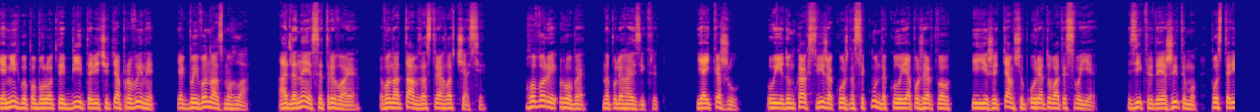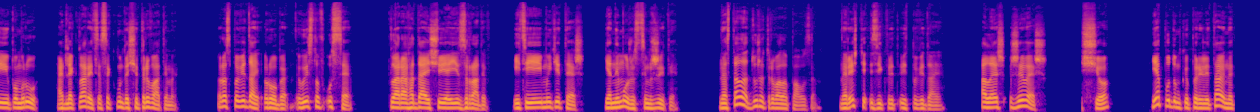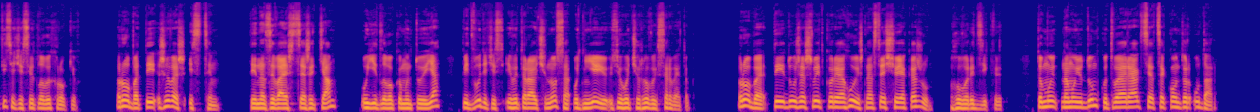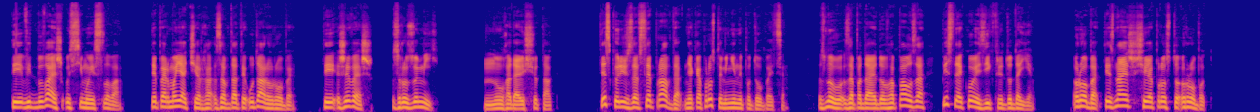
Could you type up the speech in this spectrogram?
Я міг би побороти бід та відчуття провини, якби й вона змогла. А для неї все триває. Вона там застрягла в часі. Говори, робе, наполягає Зігфрід. Я й кажу. У її думках свіжа кожна секунда, коли я пожертвував її життям, щоб урятувати своє. Зігфріде, я житиму, постарію помру, а для Клари ця секунда ще триватиме. Розповідай, робе, вислов усе. Клара гадає, що я її зрадив, і цієї миті теж. Я не можу з цим жити. Настала дуже тривала пауза. Нарешті Зігфрід відповідає Але ж живеш. Що? Я подумки перелітаю на тисячі світлових років. Роба, ти живеш із цим. Ти називаєш це життям? уїдливо коментую я, підводячись і витираючи носа однією з його чергових серветок. Робе, ти дуже швидко реагуєш на все, що я кажу, говорить Зікфрід. Тому, на мою думку, твоя реакція це контрудар. Ти відбиваєш усі мої слова. Тепер моя черга завдати удару, робе. Ти живеш, зрозумій. Ну, гадаю, що так. Це, скоріш за все, правда, яка просто мені не подобається. Знову западає довга пауза, після якої Зігфрід додає Робе, ти знаєш, що я просто робот.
